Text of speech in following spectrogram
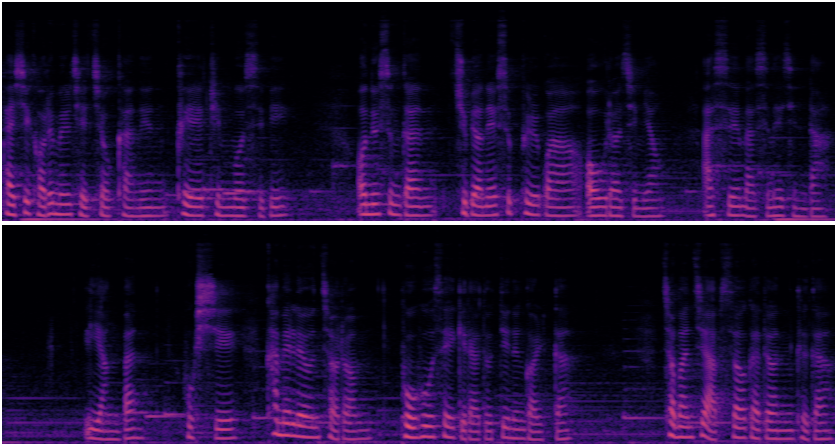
다시 걸음을 재촉하는 그의 뒷모습이 어느 순간 주변의 숲을과 어우러지며 아슴아슴해진다. 이 양반 혹시 카멜레온처럼 보호색이라도 띠는 걸까? 저만치 앞서가던 그가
